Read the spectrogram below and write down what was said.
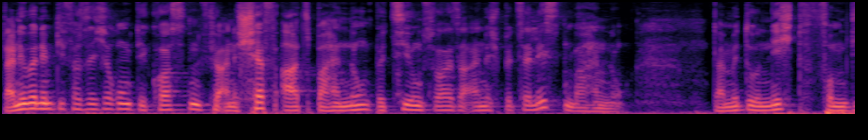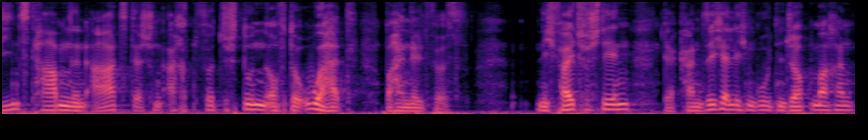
Dann übernimmt die Versicherung die Kosten für eine Chefarztbehandlung bzw. eine Spezialistenbehandlung, damit du nicht vom diensthabenden Arzt, der schon 48 Stunden auf der Uhr hat, behandelt wirst. Nicht falsch verstehen, der kann sicherlich einen guten Job machen,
